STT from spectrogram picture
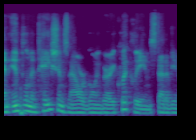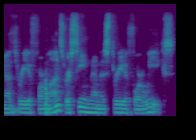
And implementations now are going very quickly. Instead of you know three to four months we're seeing them as three to four weeks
